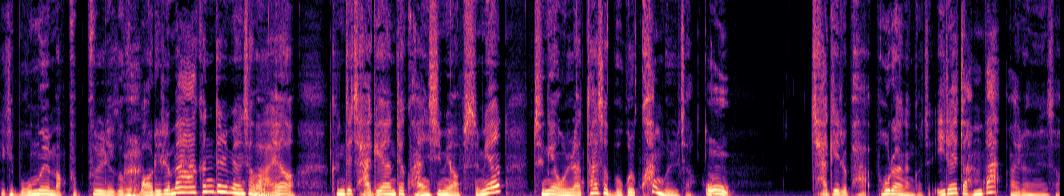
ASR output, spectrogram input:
이렇게 몸을 막 부풀리고 네. 머리를 막 흔들면서 와요. 근데 자기한테 관심이 없으면 등에 올라타서 목을 콱 물죠. 오! 자기를 봐, 보라는 거죠. 이래도 안 봐? 막 이러면서.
